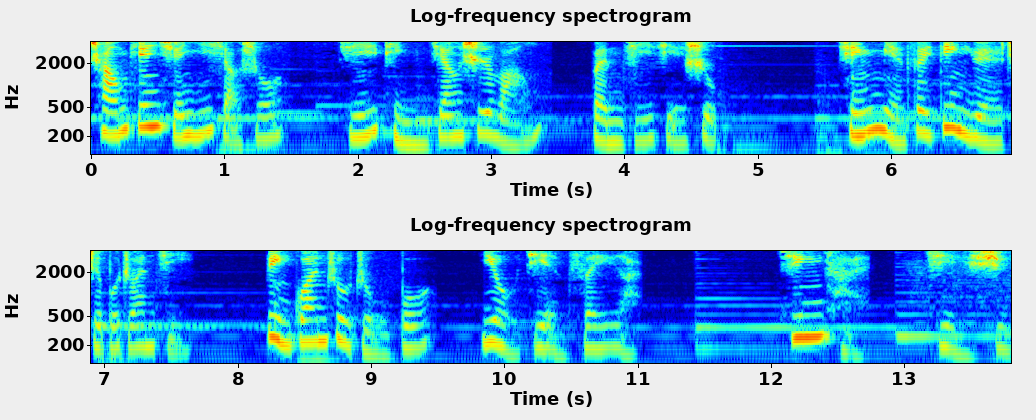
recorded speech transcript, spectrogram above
长篇悬疑小说《极品僵尸王》本集结束，请免费订阅这部专辑，并关注主播又见菲儿，精彩继续。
